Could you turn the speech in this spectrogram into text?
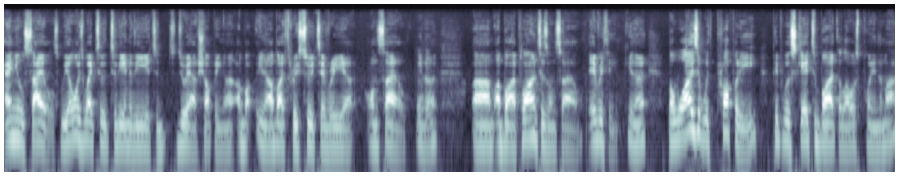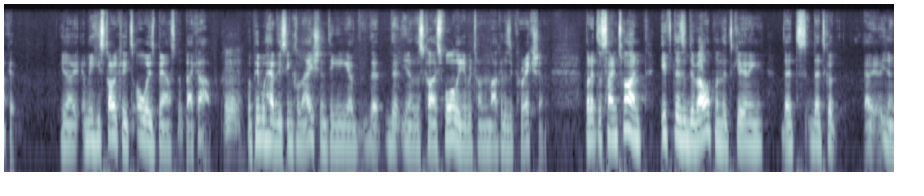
annual sales, we always wait to, to the end of the year to, to do our shopping. I, I buy, you know, I buy three suits every year on sale. You know, um, I buy appliances on sale, everything. You know, but why is it with property people are scared to buy at the lowest point in the market? You know, I mean, historically, it's always bounced it back up, but people have this inclination thinking of that, that you know the sky's falling every time the market is a correction. But at the same time, if there's a development that's getting that's that's got uh, you know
